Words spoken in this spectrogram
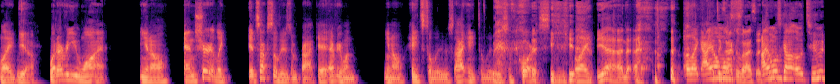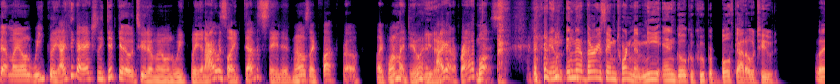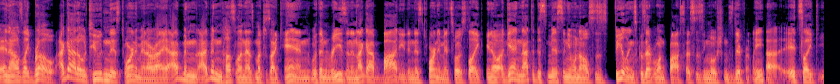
Like, yeah, whatever you want, you know. And sure, like it sucks to lose in bracket. Everyone, you know, hates to lose. I hate to lose, of course. like, yeah, uh, like I almost, exactly what I said. I almost got O2'd at my own weekly. I think I actually did get O2'd at my own weekly, and I was like devastated. And I was like, "Fuck, bro! Like, what am I doing? Yeah. I gotta practice." Well, in in that very same tournament, me and Goku Cooper both got O2'd. And I was like, bro, I got O2'd in this tournament. All right. I've been, I've been hustling as much as I can within reason. And I got bodied in this tournament. So it's like, you know, again, not to dismiss anyone else's feelings because everyone processes emotions differently. Uh, it's like,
